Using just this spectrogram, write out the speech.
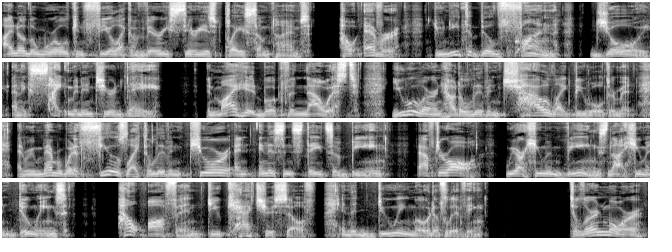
I know the world can feel like a very serious place sometimes. However, you need to build fun, joy, and excitement into your day. In my hit book, The Nowist, you will learn how to live in childlike bewilderment and remember what it feels like to live in pure and innocent states of being. After all, we are human beings, not human doings. How often do you catch yourself in the doing mode of living? To learn more,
